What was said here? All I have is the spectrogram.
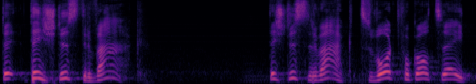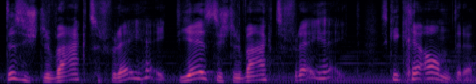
Dann ist das der Weg. Das ist das der Weg. Das Wort von Gott sagt, das ist der Weg zur Freiheit. Jesus ist der Weg zur Freiheit. Es gibt keinen anderen.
